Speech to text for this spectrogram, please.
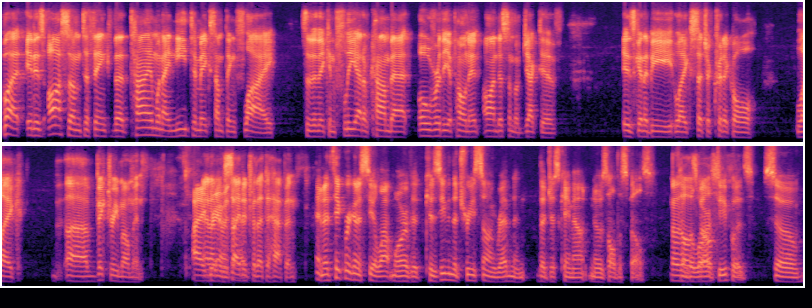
But it is awesome to think the time when I need to make something fly so that they can flee out of combat over the opponent onto some objective is going to be like such a critical like uh, victory moment. I And agree. I'm with excited that. for that to happen. And I think we're going to see a lot more of it because even the Tree Song Revenant that just came out knows all the spells. Knows from all the lore of spells. Deepwoods. So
